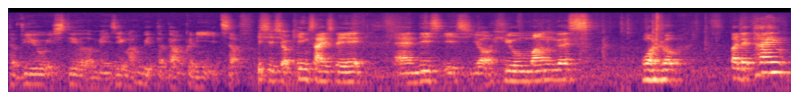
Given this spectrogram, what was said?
the view is still amazing uh, with the balcony itself. This is your king size bed and this is your humongous wardrobe. By the time,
